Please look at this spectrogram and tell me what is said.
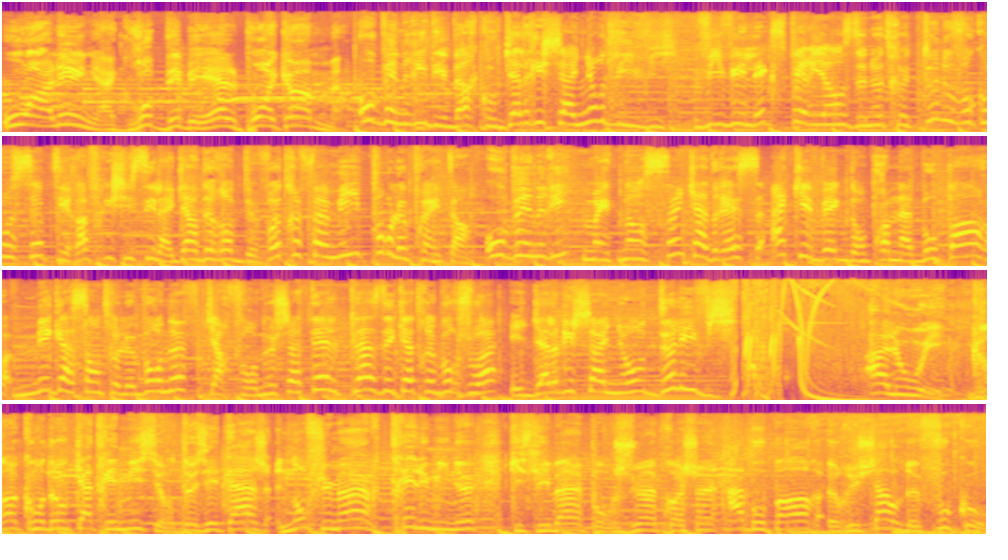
ou en ligne à groupedbl.com. Aubainerie débarque aux Galeries Chagnon de Lévis. Vivez l'expérience de notre tout nouveau concept et rafraîchissez la garde-robe de votre famille pour le printemps. Aubainerie, maintenant 5 adresses à Québec, dont Promenade Beauport, Mégacentre Le Bourgneuf, Carrefour Neuchâtel, Place des Quatre Bourgeois et Galerie Chagnon de Lévis. À. Grand condo 4,5 sur deux étages, non fumeur, très lumineux, qui se libère pour juin prochain à Beauport, rue Charles de Foucault.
